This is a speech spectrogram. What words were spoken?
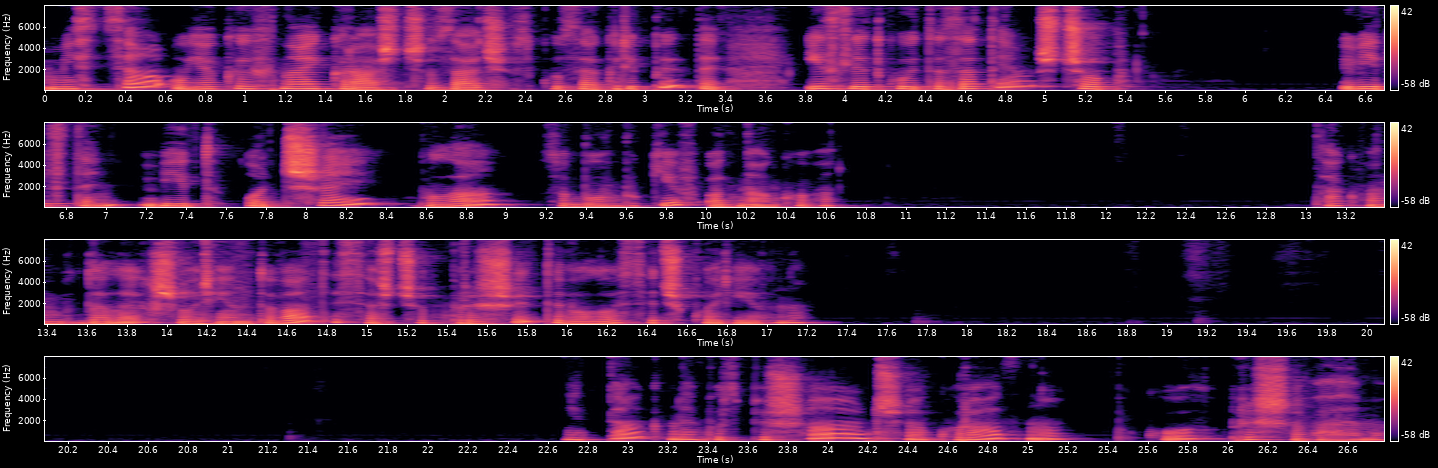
місця, у яких найкраще зачіску закріпити, і слідкуйте за тим, щоб відстань від очей була з обох боків однакова. Так вам буде легше орієнтуватися, щоб пришити волосечко рівно. І так, не поспішаючи, акуратно по колу пришиваємо.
